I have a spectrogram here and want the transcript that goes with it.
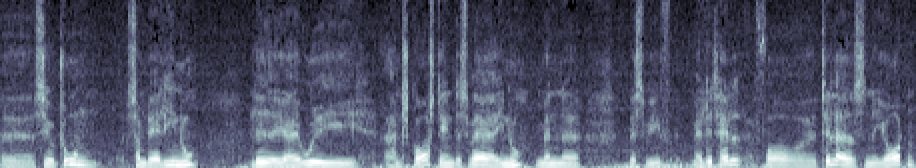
Øh, CO2'en, som det er lige nu, leder jeg ud i en skorsten desværre endnu, men øh, hvis vi med lidt held får øh, tilladelsen i orden,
